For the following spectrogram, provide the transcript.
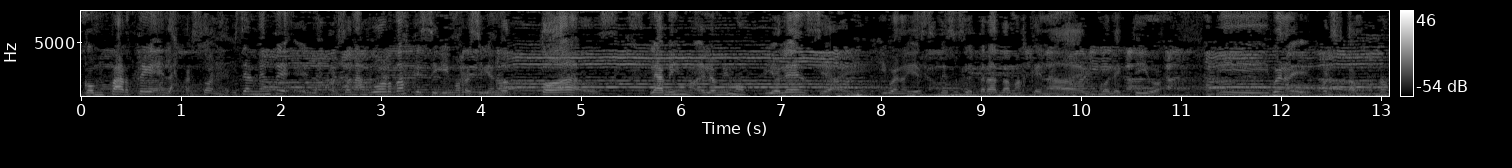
comparte en las personas, especialmente en las personas gordas que seguimos recibiendo todas la misma, los mismos violencia y, bueno, y es- de eso se trata más que nada el colectivo. Y bueno, y por eso estamos acá.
